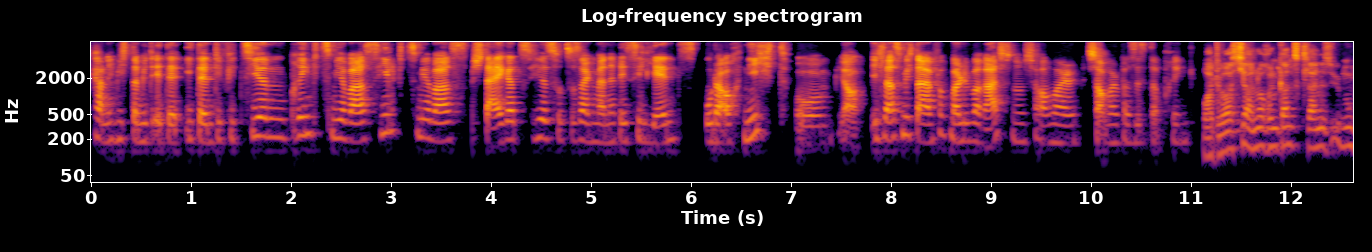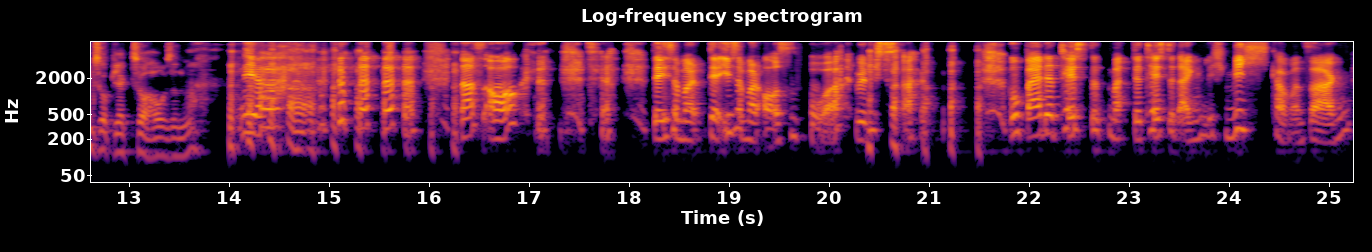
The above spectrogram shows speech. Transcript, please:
kann ich mich damit identifizieren, bringt es mir was, hilft es mir was, steigert hier sozusagen meine Resilienz oder auch nicht. Und ja, ich lasse mich da einfach mal überraschen und schau mal, schau mal, was es da bringt. Boah, du hast ja noch ein ganz kleines Übungsobjekt zu Hause, ne? Ja, das auch. Der ist einmal, der ist einmal außen vor, würde ich sagen. Wobei der testet, der testet eigentlich mich, kann man sagen,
